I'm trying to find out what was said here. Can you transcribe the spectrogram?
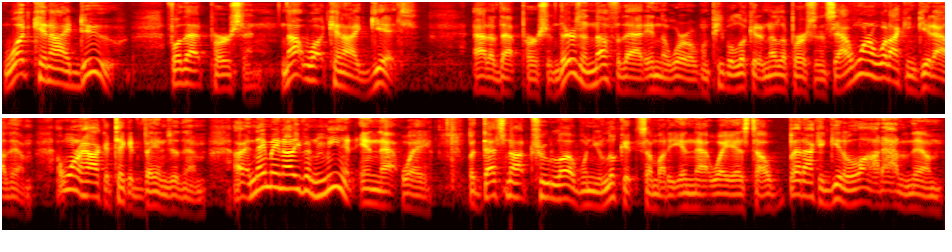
what can I do for that person? Not what can I get out of that person. There's enough of that in the world when people look at another person and say, I wonder what I can get out of them. I wonder how I could take advantage of them. Uh, and they may not even mean it in that way, but that's not true love when you look at somebody in that way as to, I bet I could get a lot out of them.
